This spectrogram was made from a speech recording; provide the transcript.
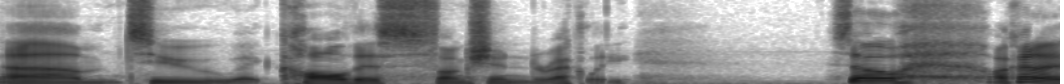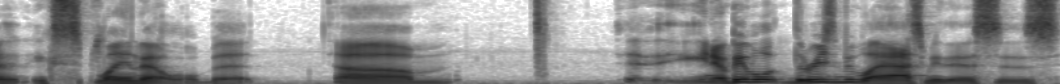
um, to call this function directly. So I'll kind of explain that a little bit. Um, you know, people. The reason people ask me this is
